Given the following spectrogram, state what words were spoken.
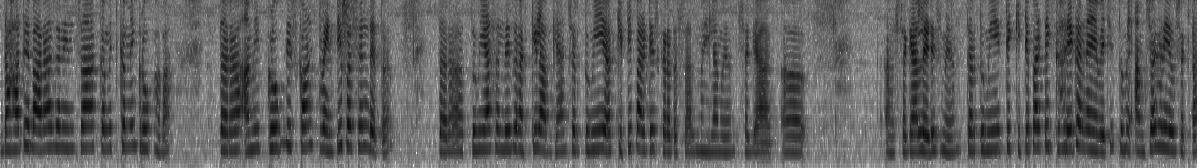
दहा ते बारा जणींचा कमीत कमी ग्रुप हवा. तर आम्ही ग्रुप डिस्काउंट ट्वेंटी पर्सेंट देतो आहे तर तुम्ही या संधीचा नक्की लाभ घ्या. जर तुम्ही किटी पार्टीज करत असाल महिला मिळून सगळ्या सगळ्या लेडीज मिळून तर तुम्ही ती किटी पार्टी घरी करण्याऐवजी तुम्ही आमच्या घरी येऊ शकता.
